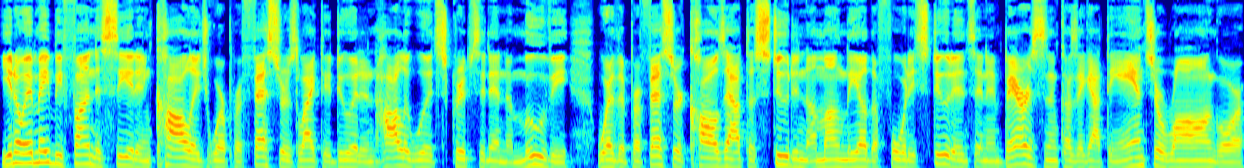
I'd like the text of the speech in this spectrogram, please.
You know, it may be fun to see it in college where professors like to do it, in Hollywood scripts it in a movie where the professor calls out the student among the other 40 students and embarrasses them because they got the answer wrong or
